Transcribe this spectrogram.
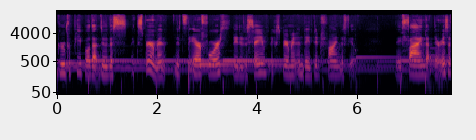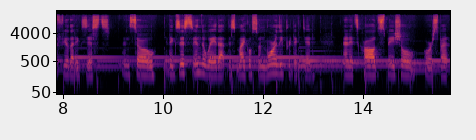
group of people that do this experiment. It's the Air Force. They did the same experiment and they did find the field. They find that there is a field that exists. And so it exists in the way that this Michelson Morley predicted. And it's called spatial, or spe-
